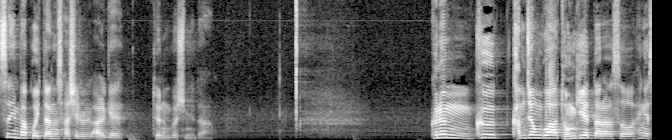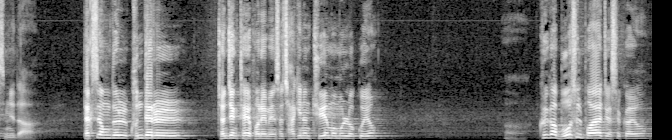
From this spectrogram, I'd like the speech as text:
쓰임 받고 있다는 사실을 알게 되는 것입니다. 그는 그 감정과 동기에 따라서 행했습니다. 백성들 군대를 전쟁터에 보내면서 자기는 뒤에 머물렀고요. 어, 그가 무엇을 봐야 됐을까요?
